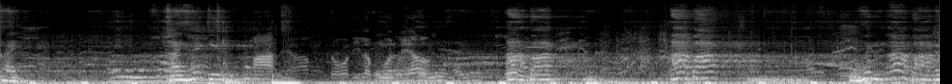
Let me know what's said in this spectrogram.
ใคร ใครให้กินปาแล้ครับโดนดีละคนแล้วอ้าปากอ้าปากผมให้มึงอ้าปากไง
